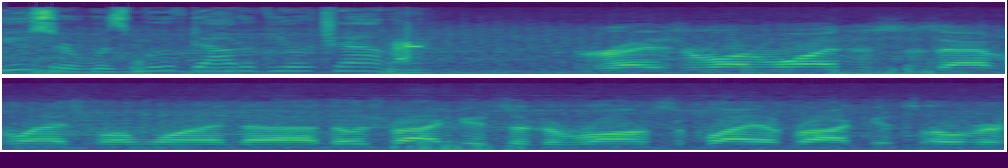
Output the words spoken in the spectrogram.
User was moved out of your channel. Razor 1-1, this is Avalanche 1-1. Uh, those rockets are the wrong supply of rockets. Over.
